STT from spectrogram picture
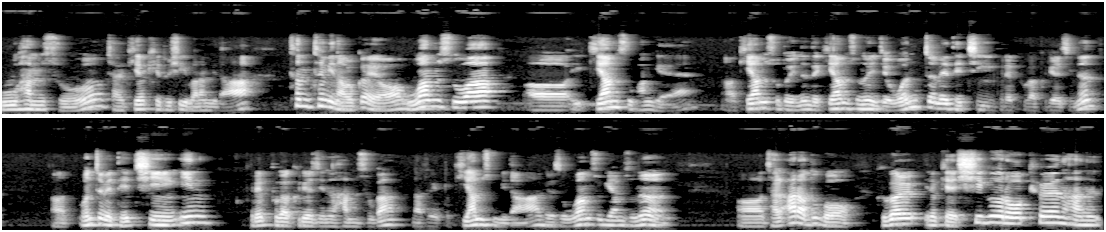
우함수 잘 기억해 두시기 바랍니다. 틈틈이 나올 거예요. 우함수와 어, 기함수 관계 어, 기함수도 있는데 기함수는 이제 원점의 대칭인 그래프가 그려지는 어, 원점의 대칭인 그래프가 그려지는 함수가 나중에 또 기함수입니다. 그래서 우함수 기함수는 어, 잘 알아두고 그걸 이렇게 식으로 표현하는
